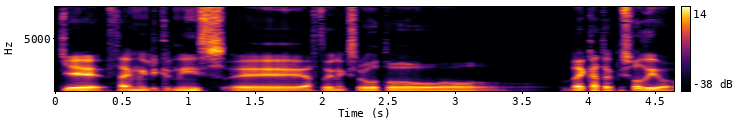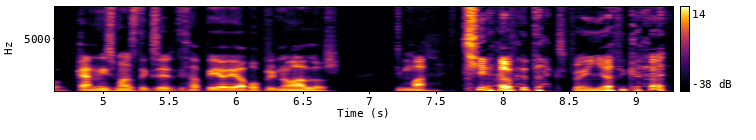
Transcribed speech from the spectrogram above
Και θα είμαι ειλικρινής, ε, αυτό είναι ξέρω εγώ το δέκατο επεισόδιο. Κανείς μας δεν ξέρει τι θα πει από πριν ο άλλος. Τι μαλακία μεταξύ πρωινιάτικα.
